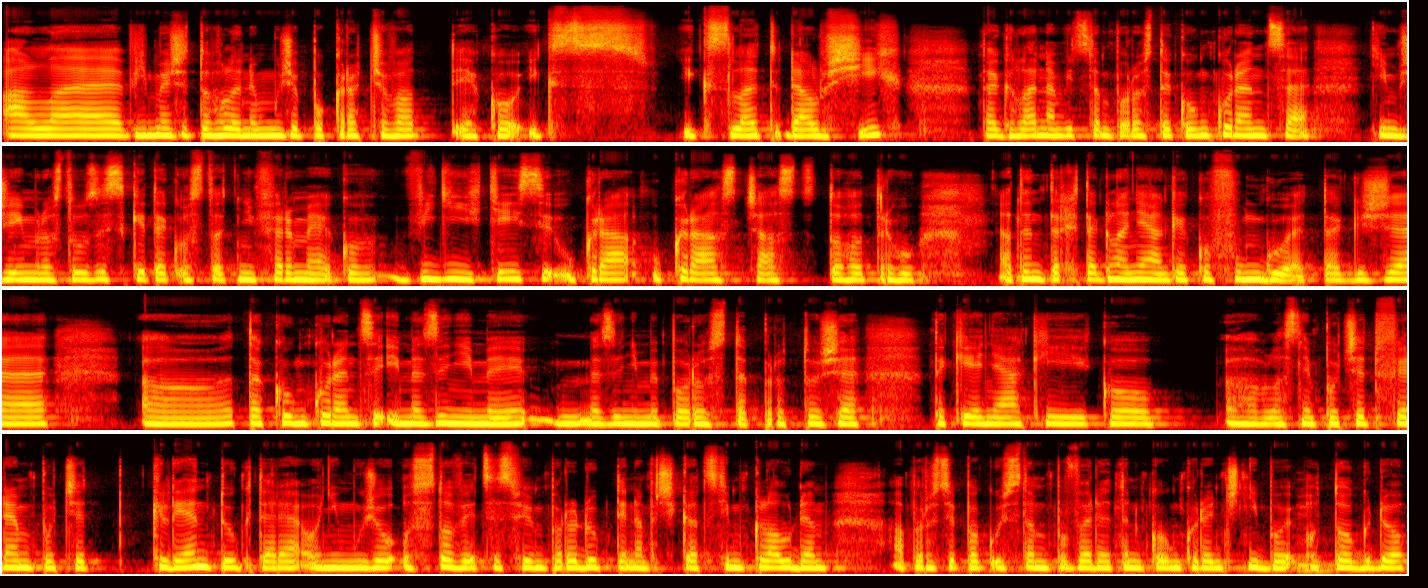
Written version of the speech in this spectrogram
ale víme, že tohle nemůže pokračovat jako x x let dalších, takhle navíc tam poroste konkurence. Tím, že jim rostou zisky, tak ostatní firmy jako vidí, chtějí si ukrá, ukrást část toho trhu a ten trh takhle nějak jako funguje. Takže uh, ta konkurence i mezi nimi, mezi nimi poroste, protože taky je nějaký jako uh, vlastně počet firm, počet klientů, které oni můžou oslovit se svými produkty, například s tím cloudem a prostě pak už tam povede ten konkurenční boj o to, kdo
